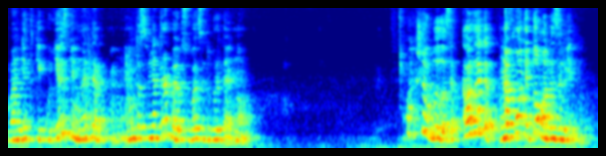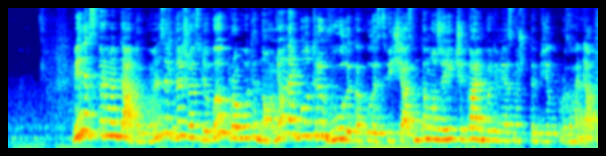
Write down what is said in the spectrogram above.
У мене дід такі кудесні, знаєте, йому та свиня треба, як сувається добрий день. Ну. Ой, облилося. А знаєте, на фоні того незамітно. Він експериментатор був, він завжди щось любив пробувати нове. У нього навіть було три вулика колись свій час. Ну там може рік чи два, він потім ясно, що тих бджіл розганяв.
